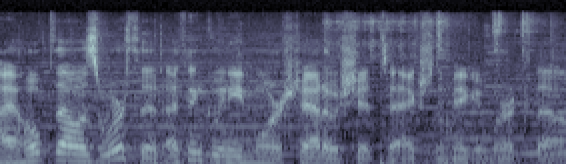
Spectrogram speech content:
I hope that was worth it. I think we need more shadow shit to actually make it work though.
